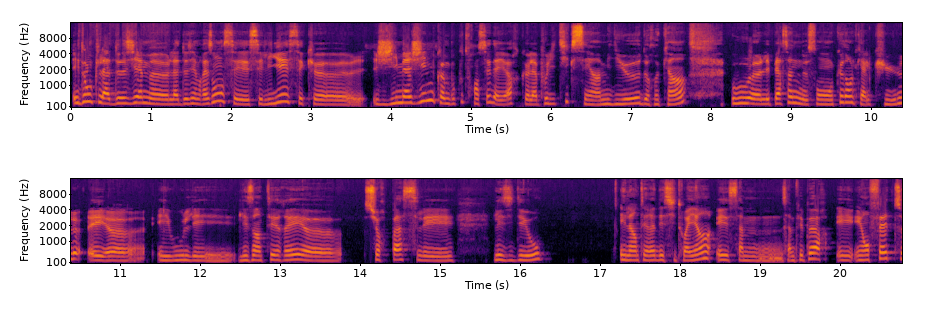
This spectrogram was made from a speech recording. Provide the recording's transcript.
Et donc la deuxième, euh, la deuxième raison, c'est lié, c'est que j'imagine, comme beaucoup de Français d'ailleurs, que la politique c'est un milieu de requins où euh, les personnes ne sont que dans le calcul et, euh, et où les, les intérêts surpassent les, les idéaux et l'intérêt des citoyens. Et ça me, ça me fait peur. Et, en fait,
